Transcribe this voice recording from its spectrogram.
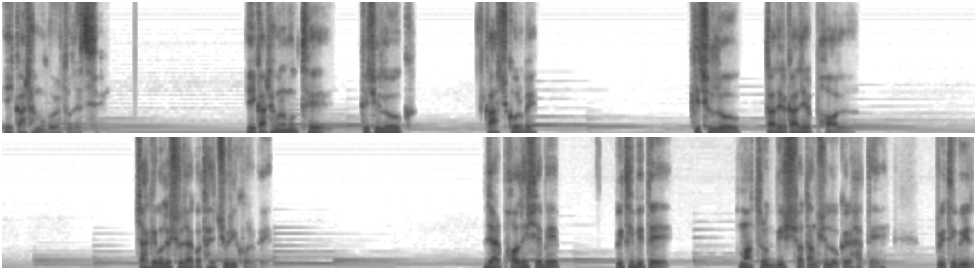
এই কাঠামো গড়ে তুলেছে। এই কাঠামোর মধ্যে কিছু লোক কাজ করবে, কিছু লোক তাদের কাজের ফল। যাকে বলে সোজা কথায় চুরি করবে। যার ফল হিসেবে পৃথিবীতে মাত্র বিশ শতাংশ লোকের হাতে পৃথিবীর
